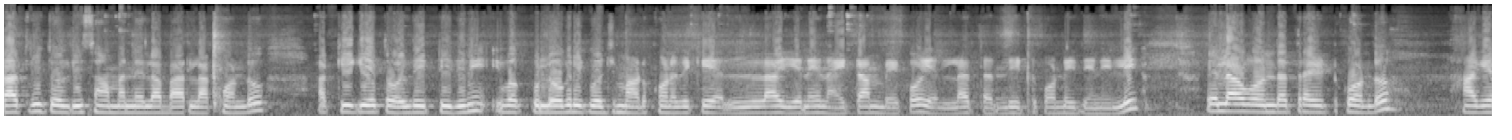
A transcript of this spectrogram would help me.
ರಾತ್ರಿ ತೊಳೆದು ಸಾಮಾನೆಲ್ಲ ಬಾರ್ಲ್ ಹಾಕ್ಕೊಂಡು ಅಕ್ಕಿಗೆ ತೊಳೆದಿಟ್ಟಿದ್ದೀನಿ ಇವಾಗ ಪುಲೋಗ್ರಿ ಗೊಜ್ಜು ಮಾಡ್ಕೊಳೋದಕ್ಕೆ ಎಲ್ಲ ಏನೇನು ಐಟಮ್ ಬೇಕೋ ಎಲ್ಲ ತಂದು ಇಟ್ಕೊಂಡಿದ್ದೀನಿ ಇಲ್ಲಿ. ಎಲ್ಲ ಒಂದು ಹತ್ರ ಇಟ್ಕೊಂಡು ಹಾಗೆ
